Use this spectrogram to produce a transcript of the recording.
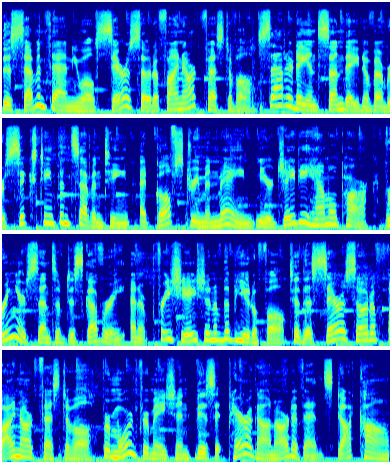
The seventh annual Sarasota Fine Art Festival, Saturday and Sunday, November 16th and 17th at Gulfstream in Main near J.D. Hamel Park. Bring your sense of discovery and appreciation of the beautiful to the Sarasota Fine Art Festival. For more information, visit ParagonArtEvents.com.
